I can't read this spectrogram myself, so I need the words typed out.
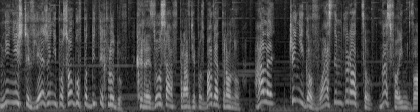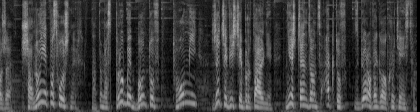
nie niszczy wieżeń i posągów podbitych ludów. Krezusa wprawdzie pozbawia tronu, ale czyni go własnym doradcą na swoim dworze. Szanuje posłusznych, natomiast próby buntów tłumi rzeczywiście brutalnie, nie szczędząc aktów zbiorowego okrucieństwa.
